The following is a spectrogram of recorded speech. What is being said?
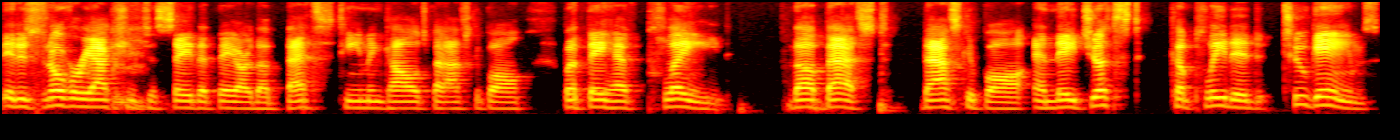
It is an overreaction to say that they are the best team in college basketball, but they have played the best basketball and they just completed two games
